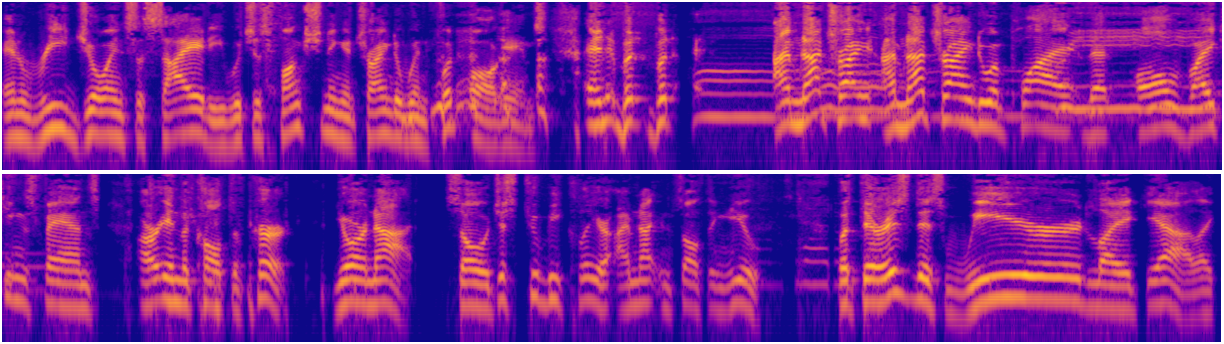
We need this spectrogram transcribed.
and rejoin society, which is functioning and trying to win football games. And but but I'm not trying I'm not trying to imply that all Vikings fans are in the cult of Kirk. You're not. So just to be clear, I'm not insulting you. But there is this weird, like, yeah, like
